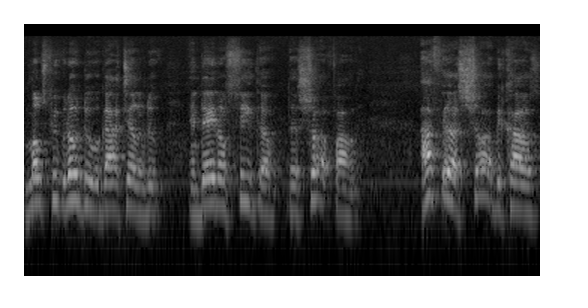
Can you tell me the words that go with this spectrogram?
Most people don't do what God tells them to do, and they don't see the, the shortfall. I fell short because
